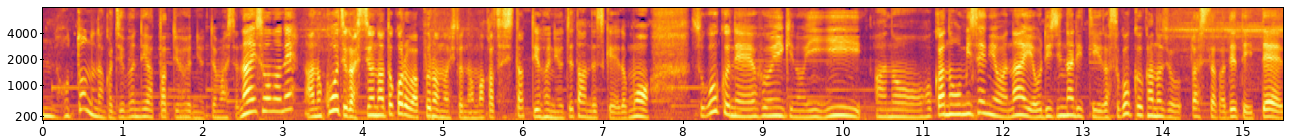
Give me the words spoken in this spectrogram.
うん、ほとんどなんか自分でやったっていう風に言ってました。内装のねあの工事が必要なところはプロの人にお任せしたっていう風に言ってたんですけれどもすごくね雰囲気のいいあの他のお店にはないオリジナリティがすごく彼女らしさが出ていて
